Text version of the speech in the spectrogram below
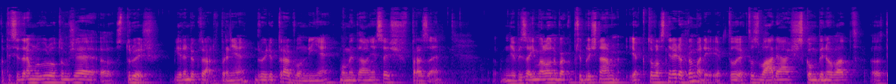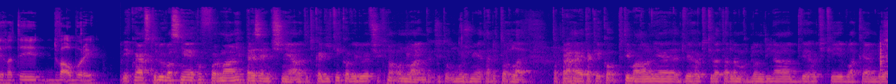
A ty jsi teda mluvil o tom, že uh, studuješ jeden doktorát v Brně, druhý doktorát v Londýně, momentálně seš v Praze. Mě by zajímalo, nebo jako přibliž nám, jak to vlastně jde dohromady, jak to, jak to zvládáš skombinovat uh, tyhle ty dva obory. Jako já studuji vlastně jako formálně prezenčně, ale teďka díky covidu je všechno online, takže to umožňuje tady tohle. Ta Praha je tak jako optimálně dvě hoďky letadlem od Londýna, dvě hoďky vlakem, dvě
